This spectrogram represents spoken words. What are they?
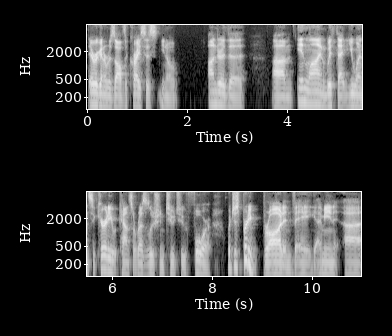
they were going to resolve the crisis, you know, under the um, in line with that UN Security Council Resolution 224, which is pretty broad and vague. I mean, uh,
